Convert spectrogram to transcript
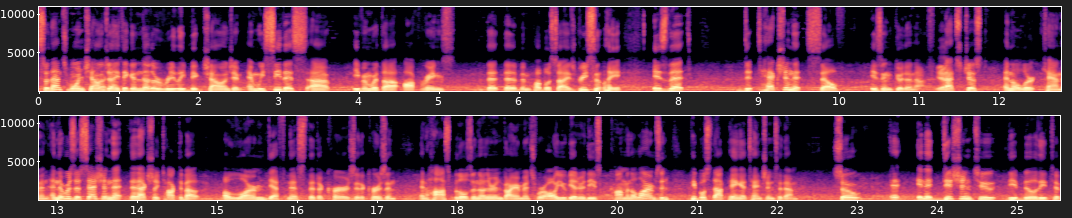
So that's one challenge, and I think another yeah. really big challenge, and we see this uh, even with uh, offerings that, that have been publicized recently, is that detection itself isn't good enough. Yeah. That's just an alert cannon. And there was a session that, that actually talked about alarm deafness that occurs. It occurs in, in hospitals and other environments where all you get are these common alarms and people stop paying attention to them. So it, in addition to the ability to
